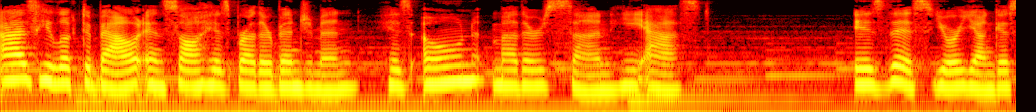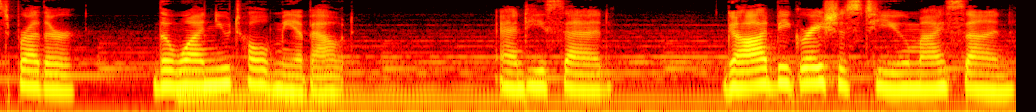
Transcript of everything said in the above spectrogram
As he looked about and saw his brother Benjamin, his own mother's son, he asked, Is this your youngest brother, the one you told me about? And he said, God be gracious to you, my son.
